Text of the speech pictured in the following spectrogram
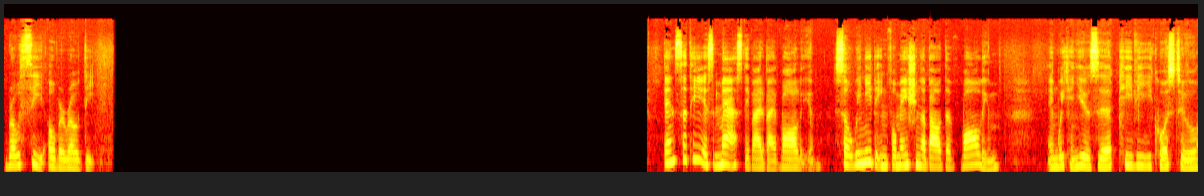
rho C over rho D. Density is mass divided by volume. So we need the information about the volume and we can use PV equals to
